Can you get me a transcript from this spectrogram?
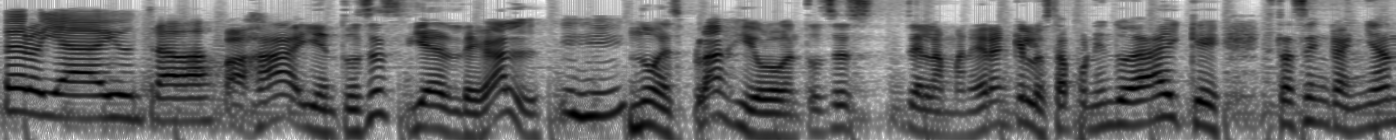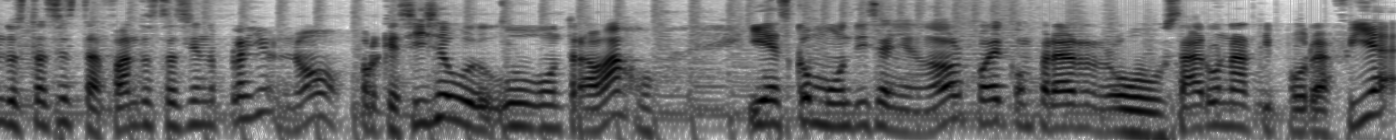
pero ya hay un trabajo. Ajá, y entonces ya es legal. No es plagio. Entonces, de la manera en que lo está poniendo, de, ay, que estás engañando, estás estafando, estás haciendo plagio. No, porque sí se hubo un trabajo. Y es como un diseñador puede comprar o usar una tipografía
